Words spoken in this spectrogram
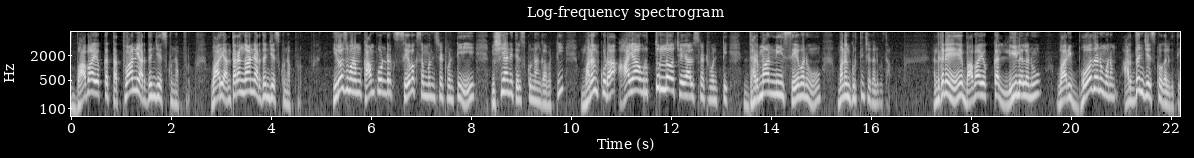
బాబా యొక్క తత్వాన్ని అర్థం చేసుకున్నప్పుడు వారి అంతరంగాన్ని అర్థం చేసుకున్నప్పుడు. ఈరోజు మనం కాంపౌండర్ సేవకు సంబంధించినటువంటి విషయాన్ని తెలుసుకున్నాం కాబట్టి మనం కూడా ఆయా వృత్తుల్లో చేయాల్సినటువంటి ధర్మాన్ని సేవను మనం గుర్తించగలుగుతాం. అందుకనే బాబా యొక్క లీలలను వారి బోధను మనం అర్థం చేసుకోగలిగితే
